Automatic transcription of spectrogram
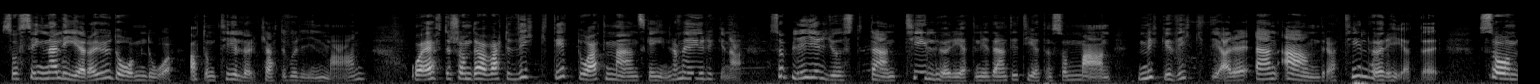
så signalerar ju de då att de tillhör kategorin man. Och eftersom det har varit viktigt då att män ska in i de här yrkena så blir just den tillhörigheten, identiteten som man mycket viktigare än andra tillhörigheter. Som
